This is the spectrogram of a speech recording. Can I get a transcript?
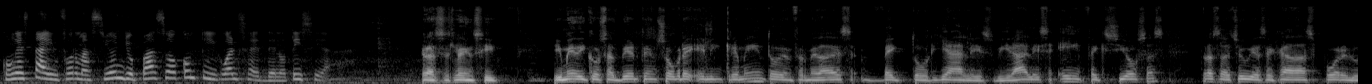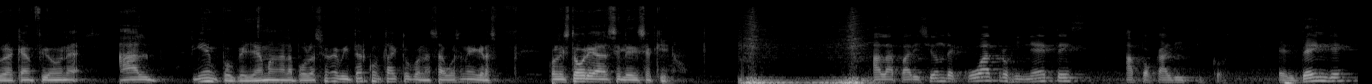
Con esta información yo paso contigo al set de noticias. Gracias, Lenzi. Y médicos advierten sobre el incremento de enfermedades vectoriales, virales e infecciosas tras las lluvias dejadas por el huracán Fiona al tiempo que llaman a la población a evitar contacto con las aguas negras. Con la historia se le dice aquí no. A la aparición de cuatro jinetes apocalípticos, el dengue,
